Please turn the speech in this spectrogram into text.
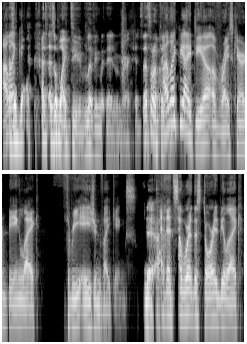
I as like a, as, as a white dude living with Native Americans. That's what I'm thinking. I like the idea of Rice Karen being like three Asian Vikings. yeah. And then somewhere in the story it'd be like,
